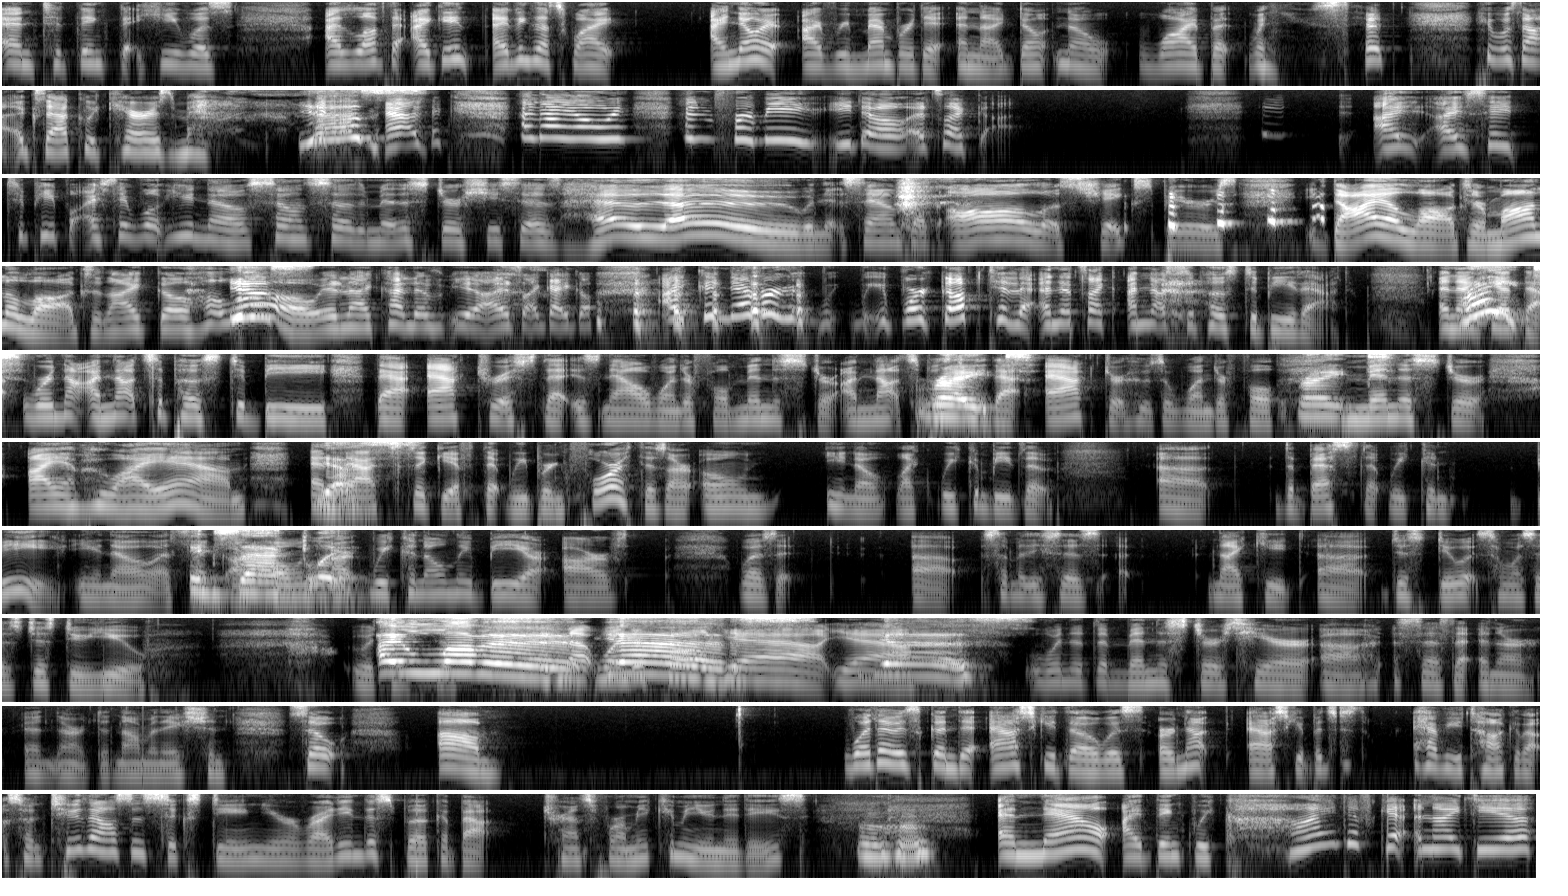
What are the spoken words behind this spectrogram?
and to think that he was, I love that. I think I think that's why I know I, I remembered it, and I don't know why. But when you said he was not exactly charismatic, Yes. and I always and for me, you know, it's like I I say to people, I say, well, you know, so and so the minister, she says hello, and it sounds like all of Shakespeare's dialogues or monologues, and I go hello, and I kind of, you know, it's like I go, I could never work up to that, and it's like I'm not supposed to be that, and I get that we're not. I'm not supposed to be that actress that is now a wonderful minister. I'm not supposed to be that actor who's a wonderful Right. minister. I am who I am, and that's the gift that we bring forth is our own. You know, like we can be the uh, the best that we can be. You know, it's like our own. Exactly. Our, we can only be our. our was it? Uh, somebody says uh, Nike. Uh, just do it. Someone says just do you. which I is just- love it. Isn't that wonderful? Yes. Yeah, yeah. Yes. One of the ministers here uh, says that in our in our denomination. So, um, what I was going to ask you though was, or not ask you, but just have you talk about. So, in 2016, you're writing this book about transforming communities, hmm and now I think we kind of get an idea.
